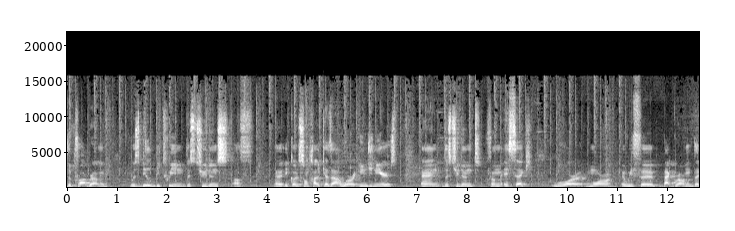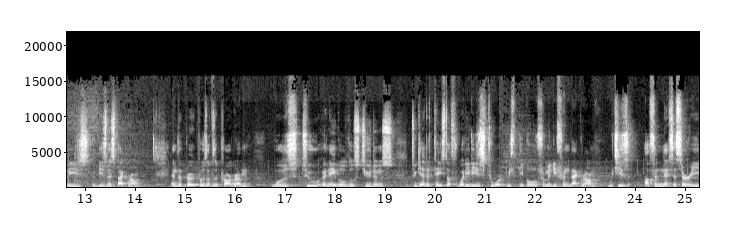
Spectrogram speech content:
the program was built between the students of uh, École Centrale Casa, who are engineers, and the student from ESSEC, who are more with a background that is a business background. And the purpose of the program was to enable those students to get a taste of what it is to work with people from a different background, which is often necessary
